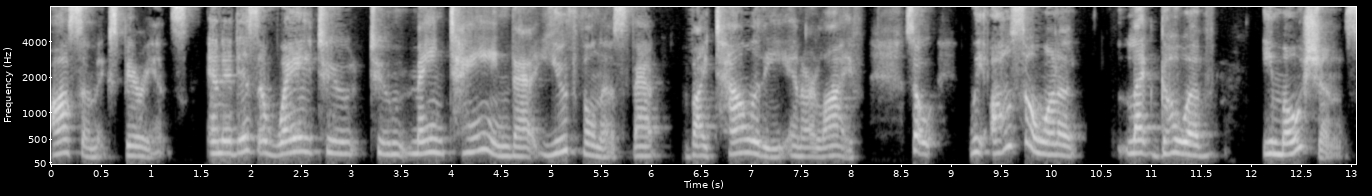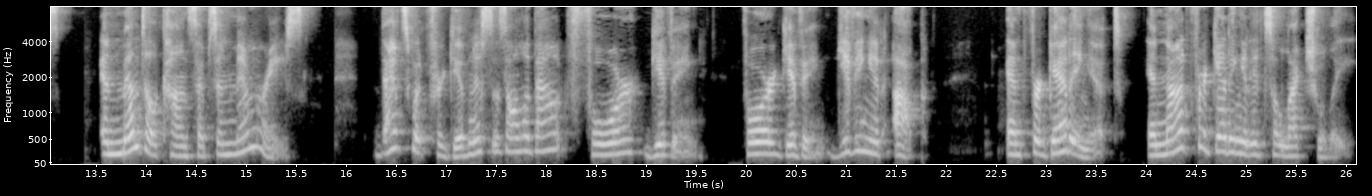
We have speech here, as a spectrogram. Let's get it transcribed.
awesome experience. And it is a way to to maintain that youthfulness, that vitality in our life. So we also want to let go of emotions and mental concepts and memories. That's what forgiveness is all about forgiving, forgiving, giving it up and forgetting it and not forgetting it intellectually.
